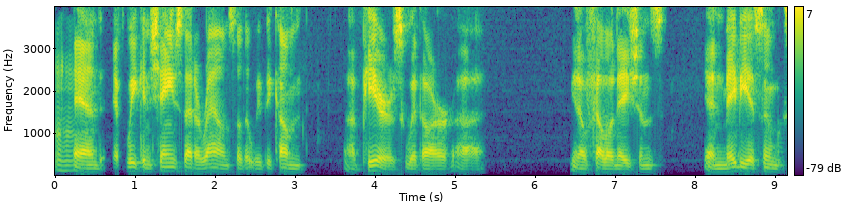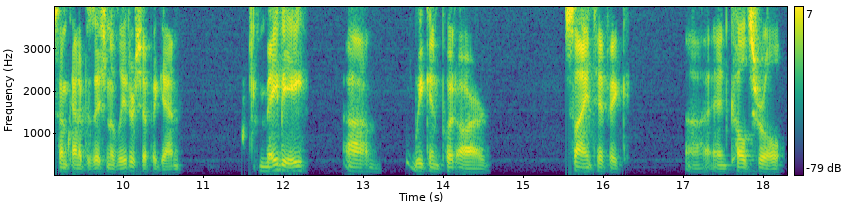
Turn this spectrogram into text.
Mm-hmm. And if we can change that around so that we become uh, peers with our, uh, you know, fellow nations, and maybe assume some kind of position of leadership again, maybe um, we can put our scientific uh, and cultural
